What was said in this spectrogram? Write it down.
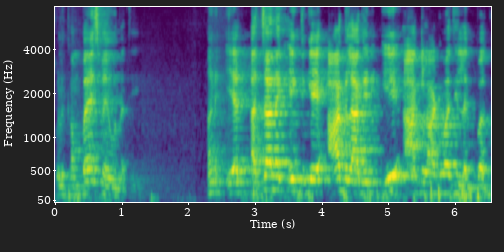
પણ કમ્બાઇન્સમાં એવું નથી. અને એ અચાનક એક જગ્યાએ આગ લાગે ને એ આગ લાગવાથી લગભગ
